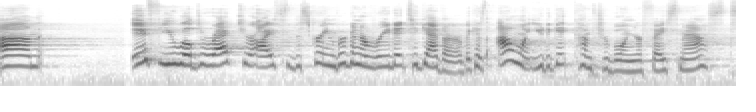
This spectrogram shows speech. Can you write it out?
Um, if you will direct your eyes to the screen, we're going to read it together because I want you to get comfortable in your face masks.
